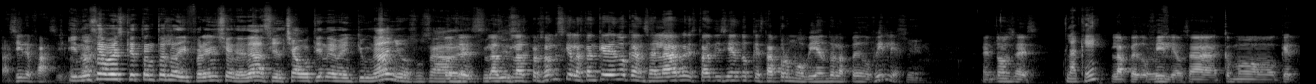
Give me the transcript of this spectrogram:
así de fácil. Y no sea. sabes qué tanta es la diferencia de edad si el chavo tiene 21 años, o sea... Entonces, es- las, es- las personas que la están queriendo cancelar están diciendo que está promoviendo la pedofilia. sí. Entonces, ¿La qué? la pedofilia, o sea, como que...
